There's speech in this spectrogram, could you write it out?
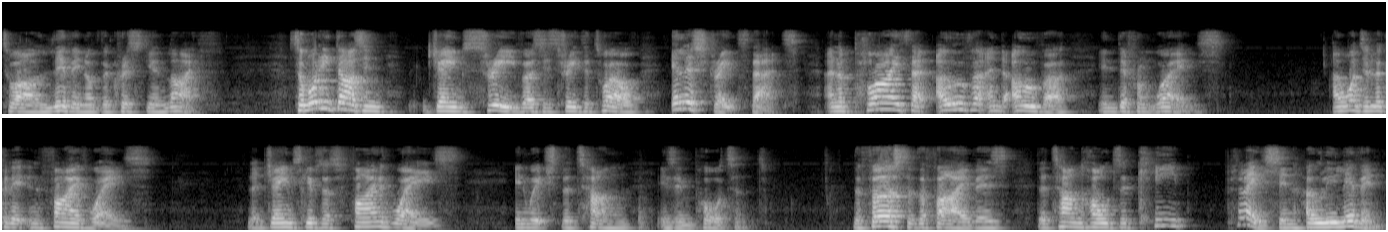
to our living of the Christian life. So, what he does in James 3, verses 3 to 12, illustrates that and applies that over and over in different ways. I want to look at it in five ways. That James gives us five ways in which the tongue is important. The first of the five is the tongue holds a key place in holy living.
